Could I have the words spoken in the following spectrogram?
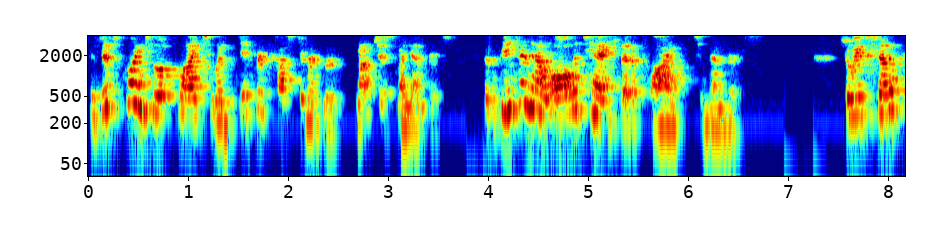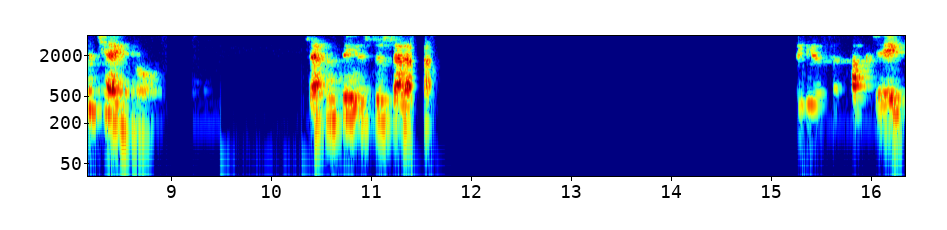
because it's going to apply to a different customer group, not just my members. But these are now all the tags that apply to members. So we've set up the tag rules. Second thing is to set up is to update.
